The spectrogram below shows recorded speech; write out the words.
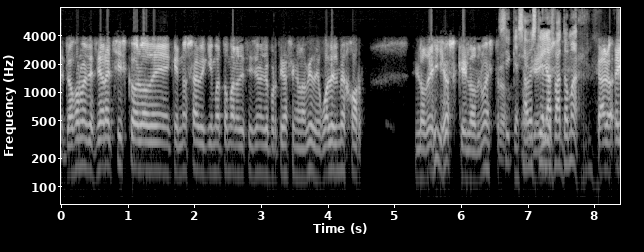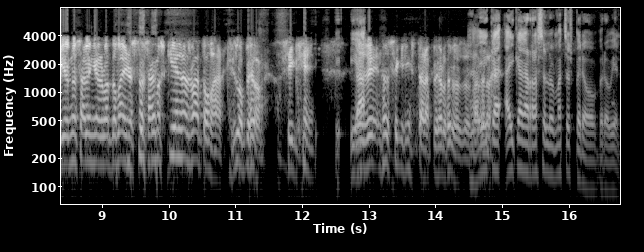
De todas formas, decía ahora Chisco lo de que no sabe quién va a tomar las decisiones deportivas en el Oviedo. Igual es mejor lo de ellos que lo de nuestro. Sí, que sabes quién las va a tomar. Claro, ellos no saben quién las va a tomar y nosotros sabemos quién las va a tomar, que es lo peor. Así que no, sé, quién estará peor de los dos. Hay, que, hay que agarrarse los machos, pero, pero bien.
